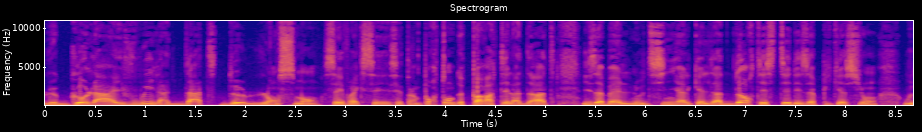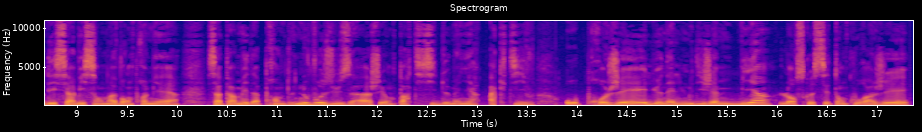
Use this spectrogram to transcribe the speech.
le go live. Oui, la date de lancement. C'est vrai que c'est important de ne pas rater la date. Isabelle nous signale qu'elle adore tester des applications ou des services en avant-première. Ça permet d'apprendre de nouveaux usages et on participe de manière active au projet. Lionel nous dit j'aime bien lorsque c'est encouragé.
